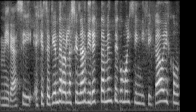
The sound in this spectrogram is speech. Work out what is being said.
Mira, sí, es que se tiende a relacionar directamente como el significado y es como...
